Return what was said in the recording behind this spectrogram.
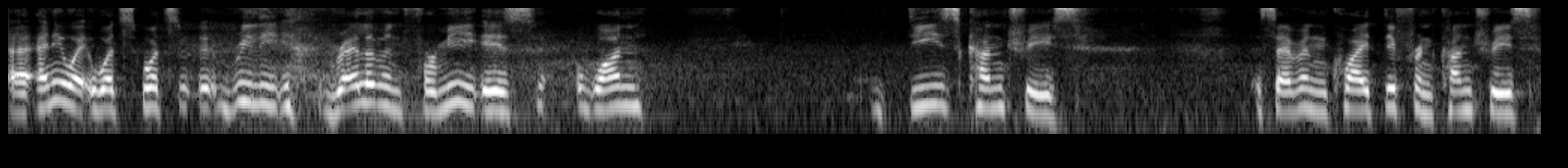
uh, anyway, what's, what's really relevant for me is one, these countries, seven quite different countries,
